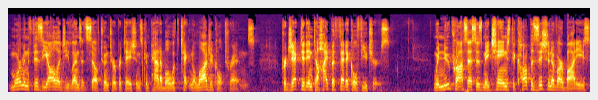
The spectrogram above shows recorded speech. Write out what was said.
Mormon physiology lends itself to interpretations compatible with technological trends, projected into hypothetical futures, when new processes may change the composition of our bodies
